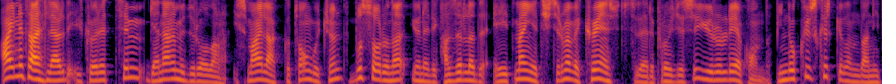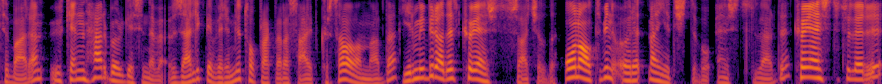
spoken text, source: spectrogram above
Aynı tarihlerde ilk öğretim genel müdürü olan İsmail Hakkı Tonguç'un bu soruna yönelik hazırladığı eğitmen yetiştirme ve köy enstitüleri projesi yürürlüğe kondu. 1940 yılından itibaren ülkenin her bölgesinde ve özellikle verimli topraklara sahip kırsal alanlarda 21 adet köy enstitüsü açıldı. 10 16 bin öğretmen yetişti bu enstitülerde. Köy enstitüleri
